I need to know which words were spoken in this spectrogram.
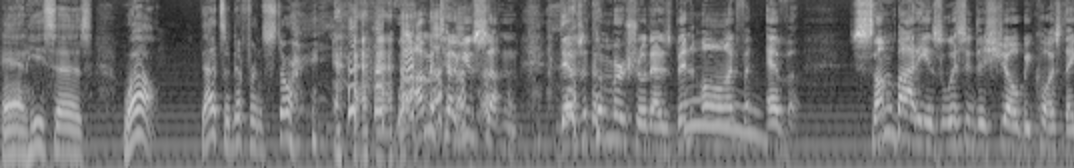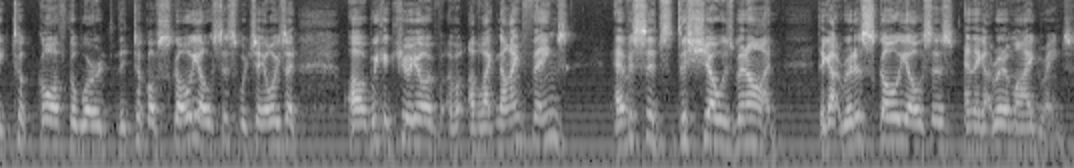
And he says, "Well." That's a different story. Well, I'm gonna tell you something. There's a commercial that has been on forever. Somebody has listened to the show because they took off the word, they took off scoliosis, which they always said, uh, we could cure you of, of, of like nine things. Ever since this show has been on, they got rid of scoliosis and they got rid of migraines.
